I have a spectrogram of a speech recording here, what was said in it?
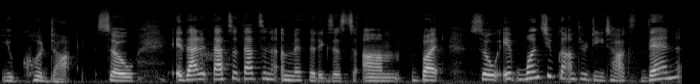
you could die. So eh, that that's a, that's an, a myth that exists. Um, but so it once you've gone through detox, then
